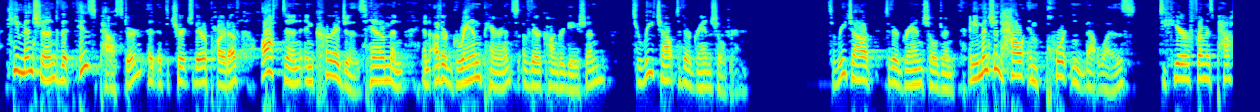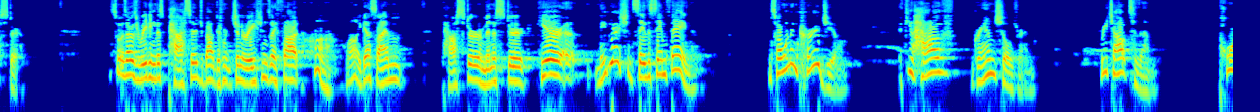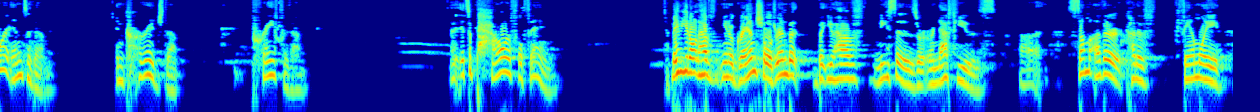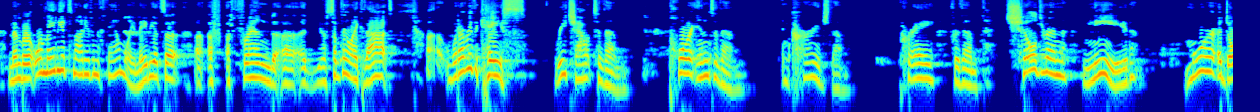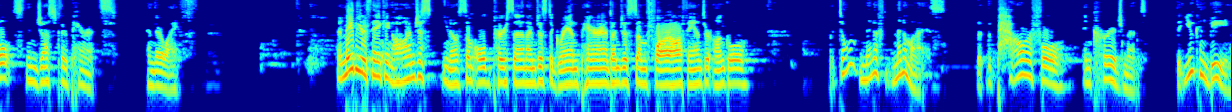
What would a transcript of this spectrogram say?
he mentioned that his pastor at, the church they're a part of often encourages him and, and other grandparents of their congregation to reach out to their grandchildren. To reach out to their grandchildren. And he mentioned how important that was to hear from his pastor. So as I was reading this passage about different generations, I thought, huh, well, I guess I'm pastor or minister here. Uh, maybe I should say the same thing. And so I want to encourage you. If you have grandchildren, reach out to them. Pour into them. Encourage them. Pray for them. It's a powerful thing. Maybe you don't have, you know, grandchildren, but, but you have nieces or, or nephews, uh, some other kind of family member, or maybe it's not even family. Maybe it's a, a, a friend, a, you know, something like that. Uh, whatever the case, reach out to them, pour into them, encourage them, pray for them. Children need more adults than just their parents in their life. And maybe you're thinking, oh, I'm just, you know, some old person. I'm just a grandparent. I'm just some far off aunt or uncle. But don't minimize the, the powerful encouragement that you can be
